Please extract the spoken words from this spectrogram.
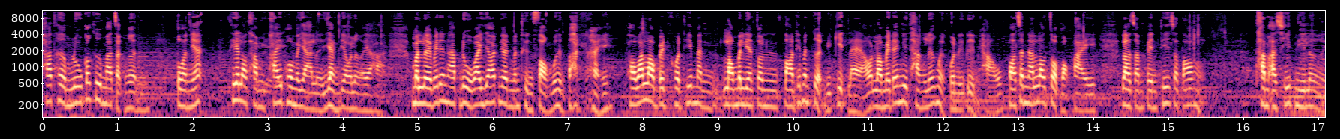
ค่าเทอมลูกก็คือมาจากเงินตัวเนี้ยที่เราทำไพ่พรมยาเลยอย่างเดียวเลยอะค่ะ มันเลยไม่ได้นับดูว่ายอดเงินมันถึง 20,000ตอนไหน เพราะว่าเราเป็นคนที่มันเรามาเรียนจนตอนที่มันเกิดวิกฤตแล้ว เราไม่ได้มีทางเลือกเหมือนคนอื่นๆเขา เพราะฉะนั้นเราจบออกไป เราจำเป็นที่จะต้องทำอาชีพนี้เลย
